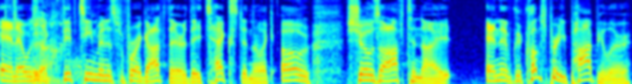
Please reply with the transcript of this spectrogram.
and I was Yeah. like 15 minutes before I got there. They texted, and they're like, "Oh, show's off tonight," and the, the club's pretty popular.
